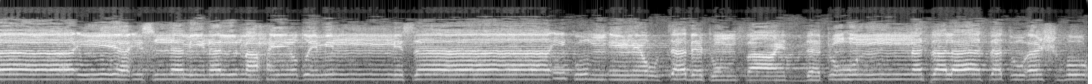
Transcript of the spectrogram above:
واللائي يئسن من المحيض من نسائكم إن ارتبتم فعدتهن ثلاثة أشهر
